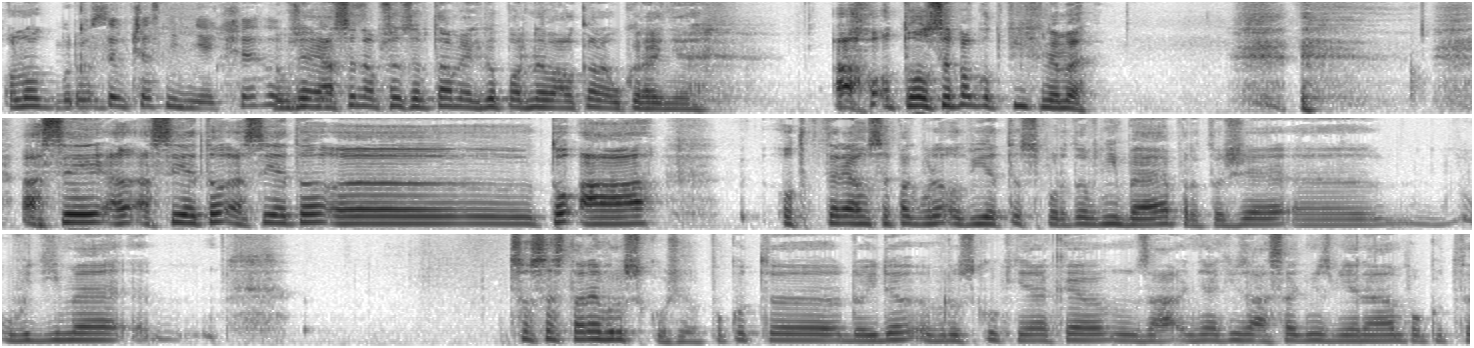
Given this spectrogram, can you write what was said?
Ono, Budou se účastnit něčeho? Dobře, já se napřed zeptám, jak dopadne válka na Ukrajině. A od toho se pak odpíchneme. asi, asi je to, asi je to, uh, to A, od kterého se pak bude odvíjet sportovní B, protože uh, uvidíme, co se stane v Rusku. Že? Pokud uh, dojde v Rusku k nějaké, nějakým zásadním změnám, pokud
